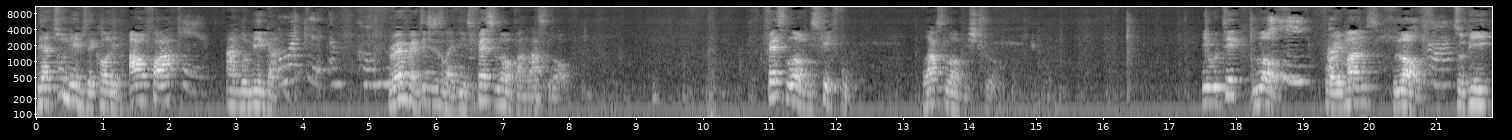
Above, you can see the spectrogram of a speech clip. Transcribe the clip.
There are two names they call him Alpha and Omega. Reverend teaches like this first love and last love. First love is faithful, last love is true. It will take love for a man's love to be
